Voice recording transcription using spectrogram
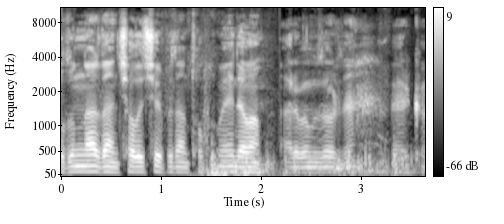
Odunlardan, çalı çırpıdan toplamaya devam. Arabamız orada. Berko.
